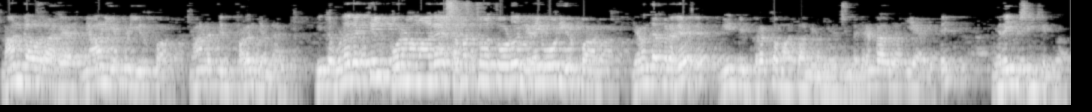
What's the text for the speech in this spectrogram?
நான்காவதாக ஞானி எப்படி இருப்பான்? ஞானத்தின் பலன் என்ன? இந்த உலகத்தில் பூரணமாக சமத்துவத்தோடு நிறைவோடு இருப்பான். இறந்த பிறகு மீண்டும் பிறக்க மாட்டான் என்று இந்த இரண்டாவது அத்தியாயத்தை நிறைவு செய்கின்றார்.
